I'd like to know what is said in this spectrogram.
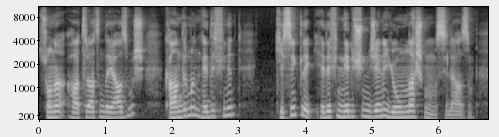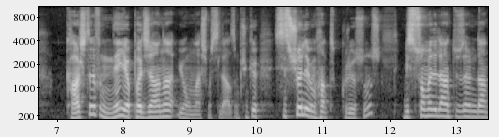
sonra hatıratında yazmış. Kandırmanın hedefinin kesinlikle hedefin ne düşüneceğine yoğunlaşmaması lazım. Karşı tarafın ne yapacağına yoğunlaşması lazım. Çünkü siz şöyle bir mantık kuruyorsunuz. Biz Somaliland üzerinden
